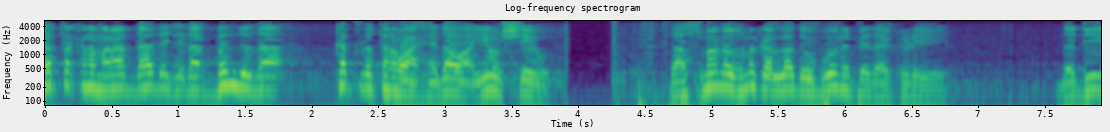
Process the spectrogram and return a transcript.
رت کنه مراد دا دی چې دا بندو دا قتل تن واحده وا یو شیو د اسمان او زمکه الله د وبونه پیدا کړی د دې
